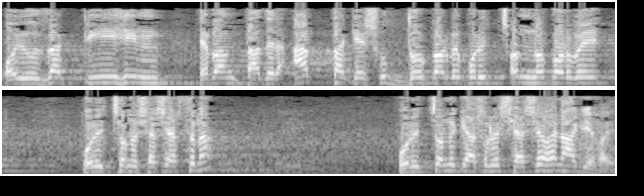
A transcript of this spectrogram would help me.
ওয়ুজাক্কিহিম এবং তাদের আত্মাকে শুদ্ধ করবে, পরিচ্ছন্ন করবে। পরিচ্ছন্ন শেষে আসছে না? পরিচ্ছন্ন কি আসলে শেষে হয় না আগে হয়?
